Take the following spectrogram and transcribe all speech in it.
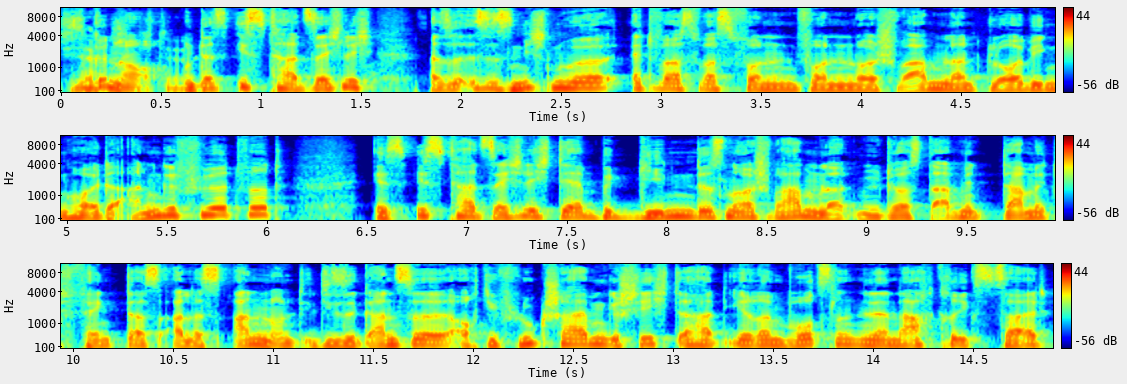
dieser genau. Geschichte. Und das ist tatsächlich, also es ist nicht nur etwas, was von, von Neuschwabenland-Gläubigen heute angeführt wird, es ist tatsächlich der Beginn des Neuschwabenland-Mythos. Damit, damit fängt das alles an. Und diese ganze, auch die Flugscheibengeschichte hat ihren Wurzeln in der Nachkriegszeit.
